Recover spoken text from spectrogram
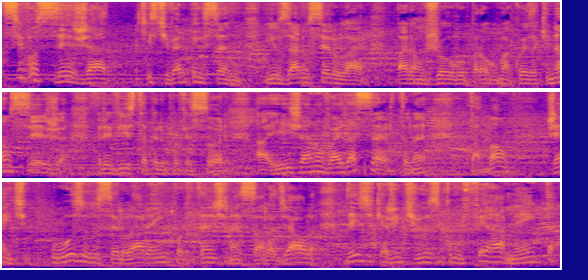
se você já estiver pensando em usar um celular para um jogo, para alguma coisa que não seja prevista pelo professor, aí já não vai dar certo, né? Tá bom? Gente, o uso do celular é importante na sala de aula, desde que a gente use como ferramenta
